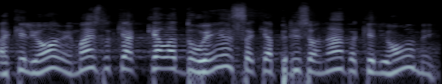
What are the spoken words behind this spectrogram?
aquele homem, mais do que aquela doença que aprisionava aquele homem,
